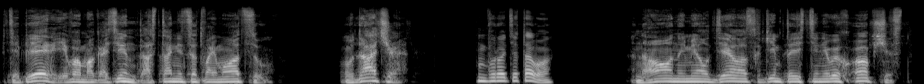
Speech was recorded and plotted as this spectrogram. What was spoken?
Теперь его магазин достанется твоему отцу. Удача? Вроде того. Но он имел дело с каким-то из теневых обществ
